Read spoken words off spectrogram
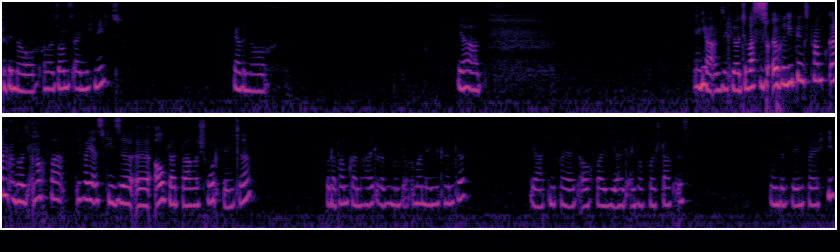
Genau, aber sonst eigentlich nichts. Ja, genau. Ja. Ja, an sich, Leute. Was ist eure Lieblingspumpgun? Also, was ich auch noch feiere, ist diese äh, aufladbare Schrotflinte. Oder Pumpgun halt, oder wie man sie auch immer nennen könnte. Ja, die feiere ich auch, weil sie halt einfach voll stark ist. Und deswegen feiere ich die.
